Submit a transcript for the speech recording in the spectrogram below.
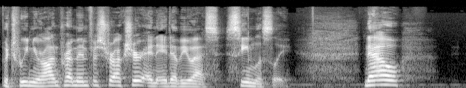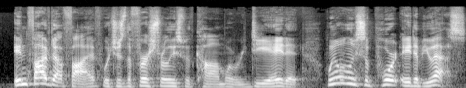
between your on-prem infrastructure and AWS seamlessly. Now, in 5.5, which is the first release with Calm where we D8 it, we only support AWS,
